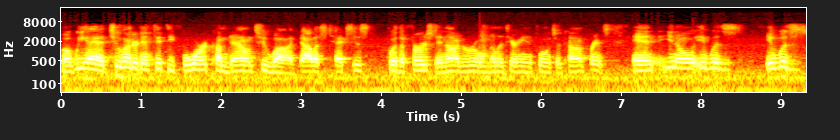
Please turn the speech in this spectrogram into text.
But we had 254 come down to uh, Dallas, Texas for the first inaugural military influencer conference, and you know it was it was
